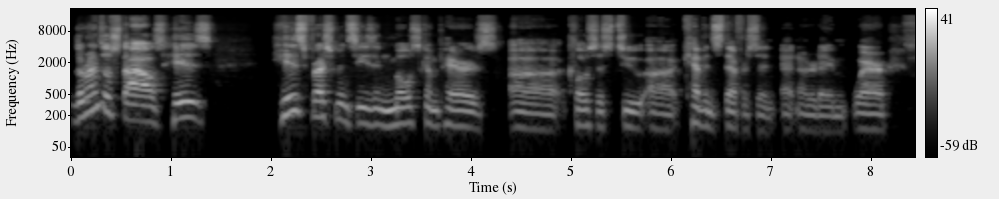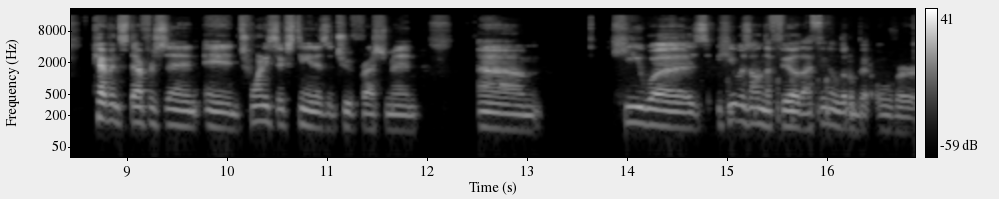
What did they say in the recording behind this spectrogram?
Lorenzo Styles, his his freshman season most compares uh, closest to uh, Kevin Stepherson at Notre Dame, where Kevin Stepherson in 2016 as a true freshman. Um, he was he was on the field, I think, a little bit over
